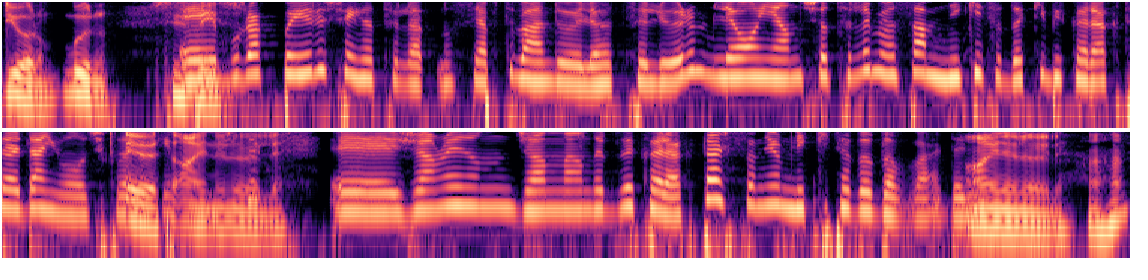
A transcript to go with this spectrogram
diyorum. Buyurun. Ee, Sizdeyiz. Burak Bayır'ı şey hatırlatması yaptı. Ben de öyle hatırlıyorum. Leon yanlış hatırlamıyorsam Nikita'daki bir karakterden yola çıkarak evet aynen yapılmıştı. öyle. Ee, Jean Reno'nun canlandırdığı karakter sanıyorum Nikita'da da var. Hani. Aynen öyle. Hı hı.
